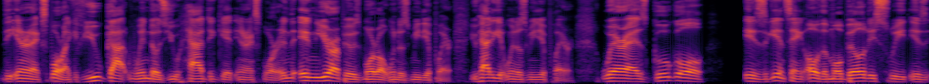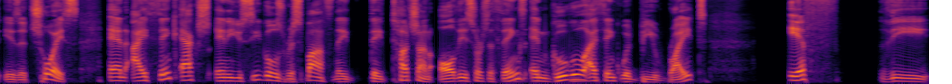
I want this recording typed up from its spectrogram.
the Internet Explorer. Like if you got Windows, you had to get Internet Explorer. In, in Europe, it was more about Windows Media Player. You had to get Windows Media Player. Whereas Google is again saying, "Oh, the mobility suite is is a choice." And I think actually, and you see Google's response, and they they touch on all these sorts of things. And Google, I think, would be right if the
